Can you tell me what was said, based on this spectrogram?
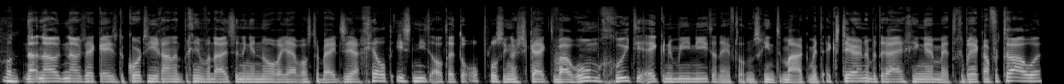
Want Nou, nou, nou zei Kees de Kort hier aan het begin van de uitzending... en jij was erbij. Die zei, ja, geld is niet altijd de oplossing. Als je kijkt waarom groeit die economie niet... dan heeft dat misschien te maken met externe bedreigingen... met gebrek aan vertrouwen.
